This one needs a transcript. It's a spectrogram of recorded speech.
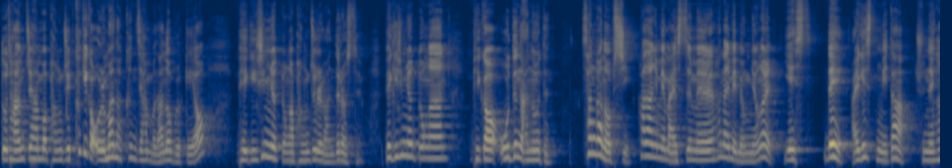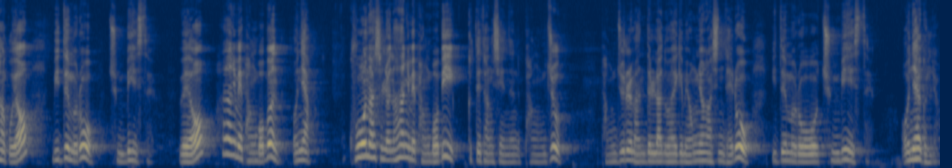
또 다음 주에 한번 방주의 크기가 얼마나 큰지 한번 나눠 볼게요. 120년 동안 방주를 만들었어요. 120년 동안 비가 오든 안 오든 상관없이 하나님의 말씀을 하나님의 명령을 yes 네 알겠습니다. 준행하고요. 믿음으로 준비했어요. 왜요? 하나님의 방법은 언약. 구원하시려는 하나님의 방법이 그때 당시에는 방주. 방주를 만들라 노아에게 명령하신 대로 믿음으로 준비했어요. 언약을요.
